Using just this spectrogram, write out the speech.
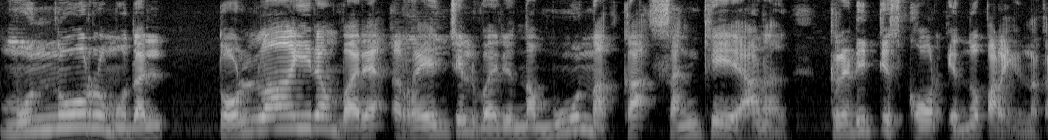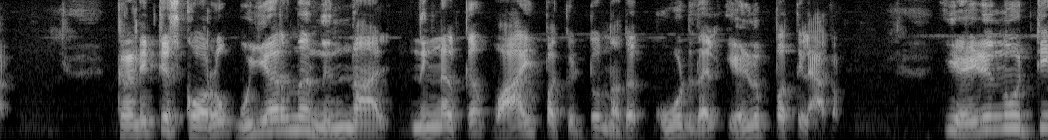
മുന്നൂറ് മുതൽ തൊള്ളായിരം വരെ റേഞ്ചിൽ വരുന്ന മൂന്നക്ക സംഖ്യയാണ് ക്രെഡിറ്റ് സ്കോർ എന്ന് പറയുന്നത്. ക്രെഡിറ്റ് സ്കോർ ഉയർന്നു നിന്നാൽ നിങ്ങൾക്ക് വായ്പ കിട്ടുന്നത് കൂടുതൽ എളുപ്പത്തിലാകും. എഴുന്നൂറ്റി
